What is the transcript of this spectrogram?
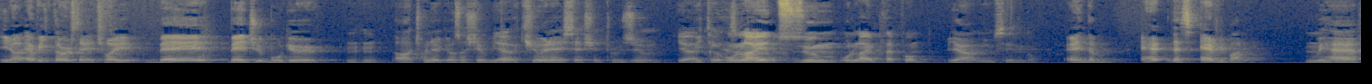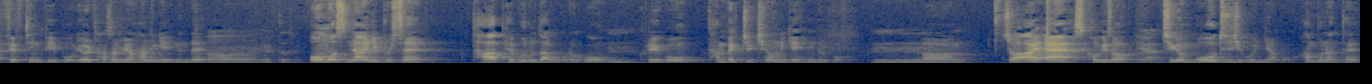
you know, every Thursday 저희 매 매주 목요일 음흠. 어, 저녁 6시에 we do Yeah. a Q&A session through Zoom. Yeah. 그. 온라인 줌 온라인 플랫폼 Yeah. 요즘 쓰이는 거. And the, e- that's everybody. We 음. have 15 people, 15명 하는 게 있는데 아, 일단 almost 90%다 배부르다고 그러고 음. 그리고 단백질 채우는 게 힘들고. 음. Um, so I asked 거기서 Yeah. 지금 뭐 드시고 있냐고 한 분한테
